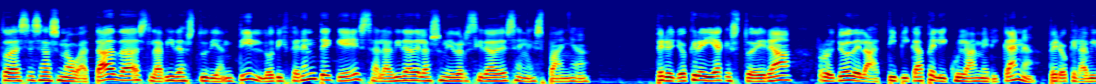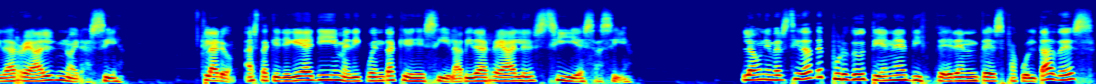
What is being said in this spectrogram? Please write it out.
todas esas novatadas, la vida estudiantil, lo diferente que es a la vida de las universidades en España. Pero yo creía que esto era rollo de la típica película americana, pero que la vida real no era así. Claro, hasta que llegué allí me di cuenta que sí, la vida real sí es así. La Universidad de Purdue tiene diferentes facultades,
